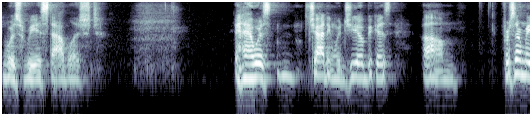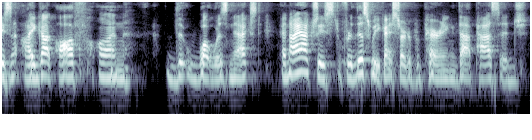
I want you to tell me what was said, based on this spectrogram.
was reestablished. And I was chatting with Gio because um, for some reason I got off on the, what was next. And I actually, for this week, I started preparing that passage.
